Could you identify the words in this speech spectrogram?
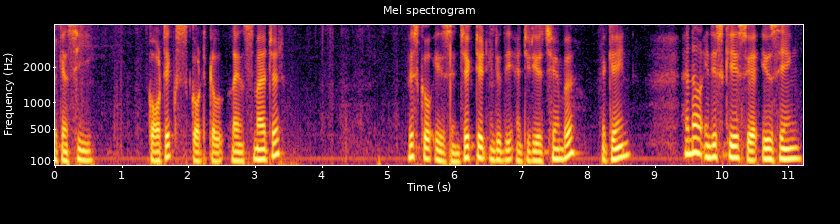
we can see cortex cortical lens matter. Visco is injected into the anterior chamber again. And now in this case we are using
